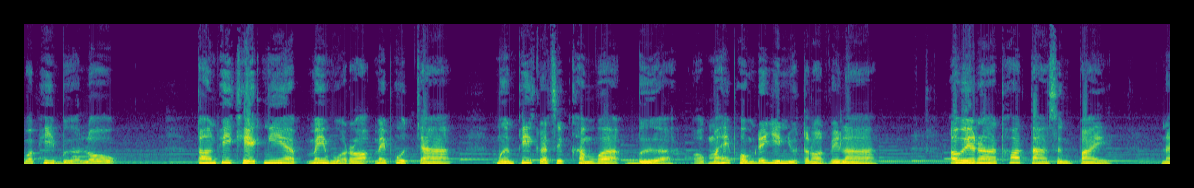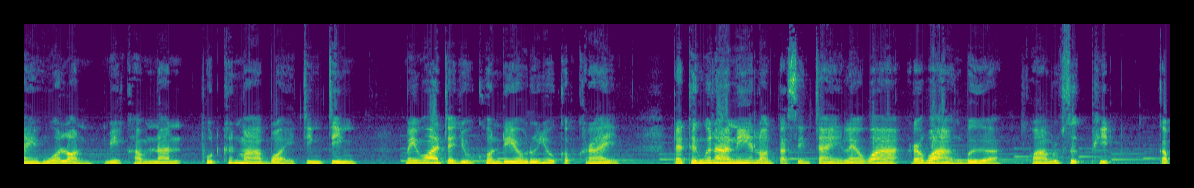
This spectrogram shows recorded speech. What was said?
ว่าพี่เบื่อโลก ตอนพี่เค้กเงียบไม่หัวเราะไม่พูดจา เหมือนพี่กระซิบคำว่า เบื่อออกมาให้ผมได้ยินอยู่ตลอดเวลา เอาเวลาทอดตาซึมไป ในหัวหล่อนมีคำนั้นผุดขึ้นมาบ่อยจริง ๆ ไม่ว่าจะอยู่คนเดียวหรืออยู่กับใคร แต่ถึงเวลานี้หล่อนตัดสินใจแล้วว่า ระหว่างเบื่อ ความรู้สึกผิด กับ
